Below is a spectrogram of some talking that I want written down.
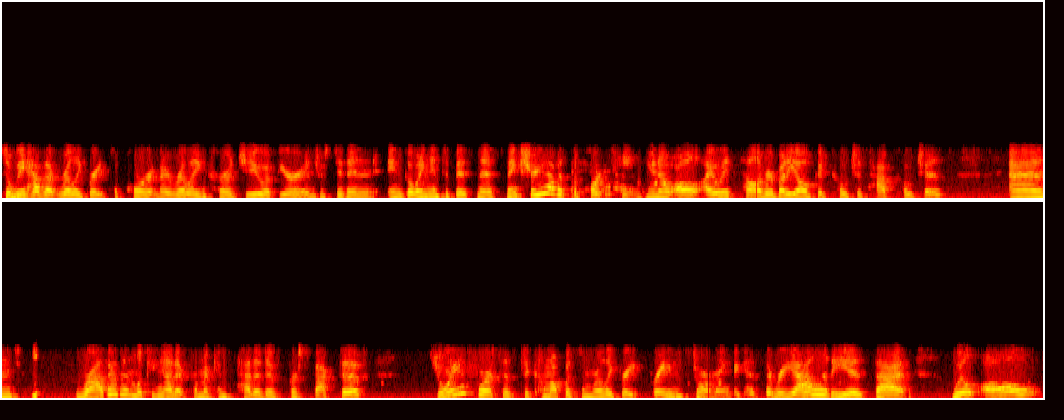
so we have that really great support, and I really encourage you if you're interested in in going into business, make sure you have a support team. You know, all I always tell everybody, all good coaches have coaches, and rather than looking at it from a competitive perspective, join forces to come up with some really great brainstorming because the reality is that we'll all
